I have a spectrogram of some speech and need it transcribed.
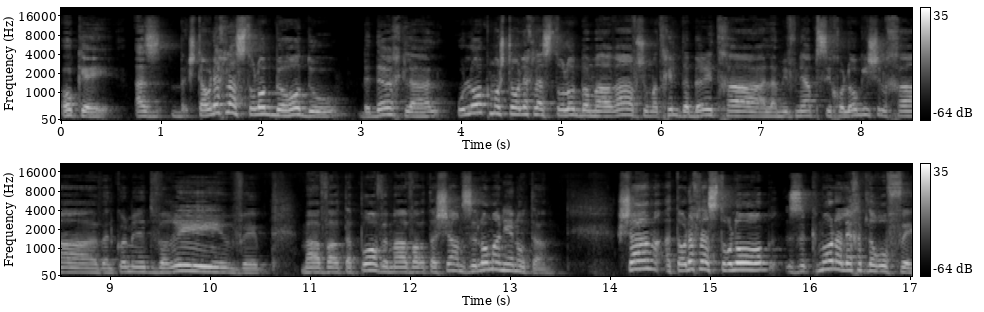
אוקיי, אז כשאתה הולך לאסטרולוג בהודו, בדרך כלל, הוא לא כמו שאתה הולך לאסטרולוג במערב, שהוא מתחיל לדבר איתך על המבנה הפסיכולוגי שלך ועל כל מיני דברים, ומה עברת פה ומה עברת שם, זה לא מעניין אותם. שם, אתה הולך לאסטרולוג, זה כמו ללכת לרופא.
